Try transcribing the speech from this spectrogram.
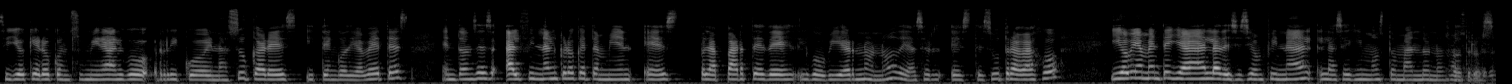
si yo quiero consumir algo rico en azúcares y tengo diabetes. Entonces, al final creo que también es la parte del gobierno, ¿no? De hacer este su trabajo y obviamente ya la decisión final la seguimos tomando nosotros.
